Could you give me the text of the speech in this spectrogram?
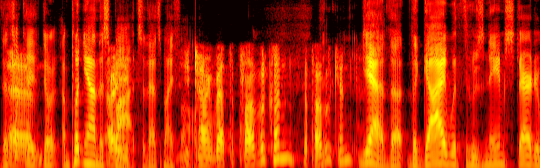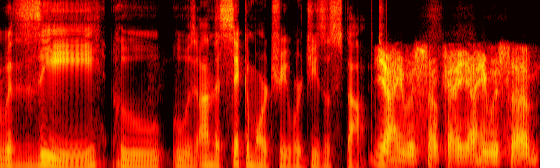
That's uh, okay. Don't, I'm putting you on the are you- spot, so that's my fault. you fault. talking about the publican? The publican? Yeah, the the guy with whose name started with Z, who who was on the sycamore tree where Jesus stopped. Yeah, he was okay. Yeah, he was. Um,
